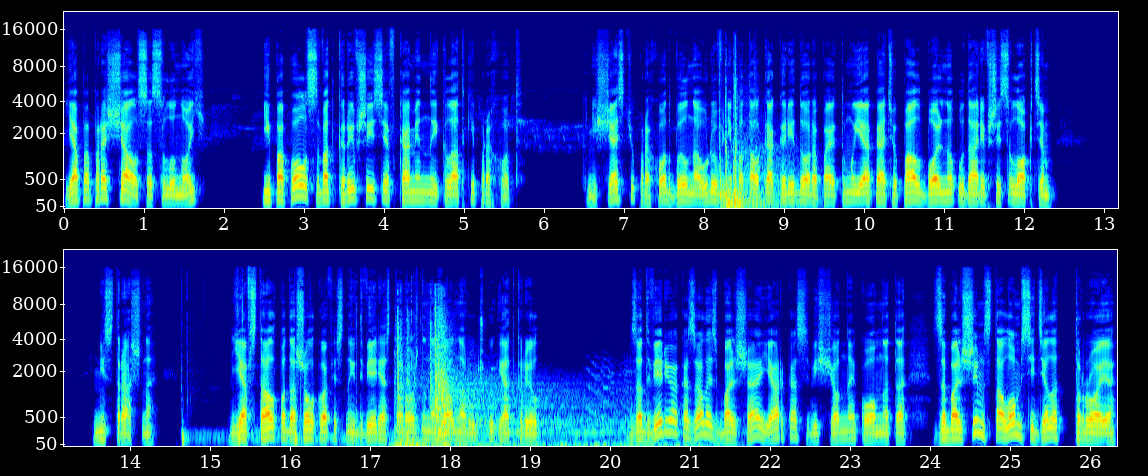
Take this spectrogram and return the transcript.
Я попрощался с луной и пополз в открывшийся в каменной кладке проход. К несчастью, проход был на уровне потолка коридора, поэтому я опять упал, больно ударившись локтем. Не страшно. Я встал, подошел к офисной двери, осторожно нажал на ручку и открыл. За дверью оказалась большая ярко освещенная комната. За большим столом сидело трое.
